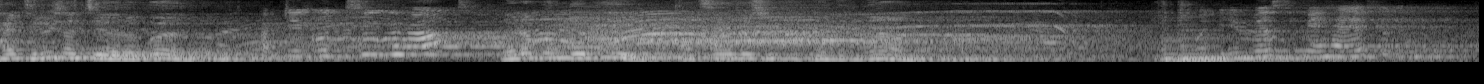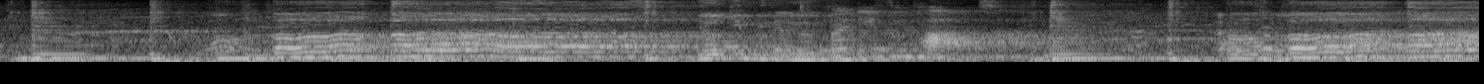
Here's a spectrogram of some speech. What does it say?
잘 들으셨죠, 여러분? Habt ihr gut zugehört? 여러분들이 같이 해주실 부분은요. Und ihr müsst mir helfen 어, 어, 어, 여기입니다, 여기. bei diesem Part. 어, 어, 어, 어,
